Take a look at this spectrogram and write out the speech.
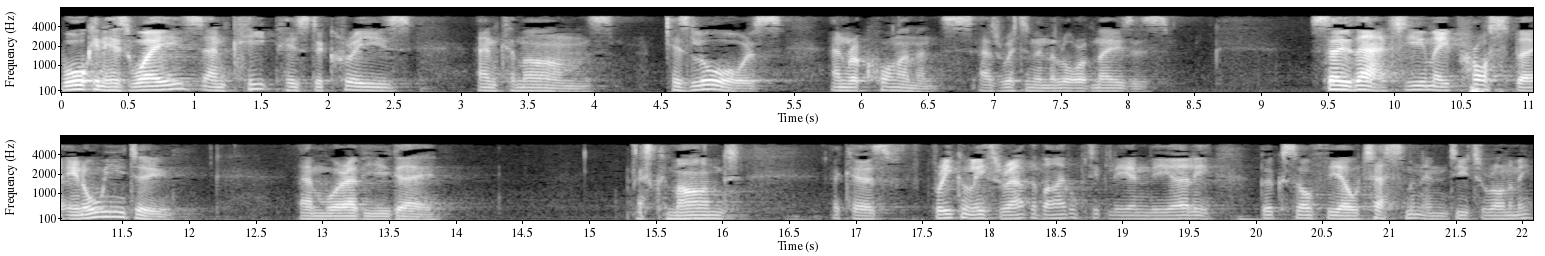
Walk in his ways and keep his decrees and commands, his laws and requirements as written in the law of Moses, so that you may prosper in all you do and wherever you go. This command occurs frequently throughout the Bible, particularly in the early books of the Old Testament in Deuteronomy,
